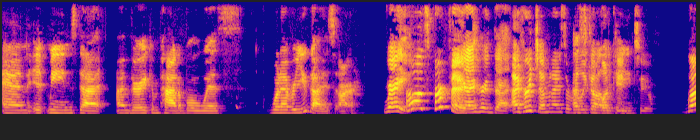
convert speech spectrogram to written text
and it means that I'm very compatible with whatever you guys are. right Oh, that's perfect. Yeah, I heard that. I've heard Gemini's are really Astrology. good looking too. Well,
